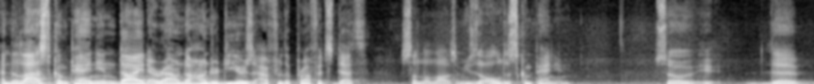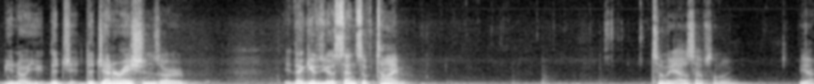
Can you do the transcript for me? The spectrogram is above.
And the last companion died around 100 years after the Prophet's death. He's the oldest companion. So the you know the the generations are that gives you a sense of time. Somebody else have something? Yeah.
